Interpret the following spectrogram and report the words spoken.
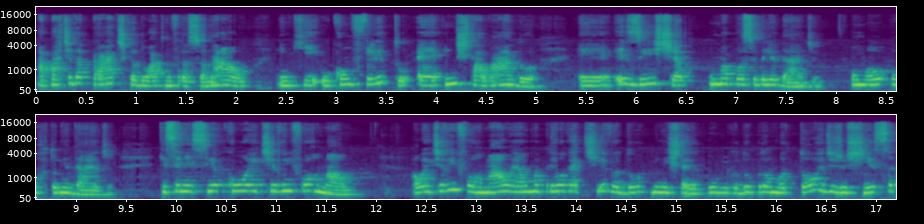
A partir da prática do ato infracional, em que o conflito é instalado, é, existe uma possibilidade, uma oportunidade, que se inicia com o oitivo informal. A oitiva informal é uma prerrogativa do Ministério Público, do promotor de justiça,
